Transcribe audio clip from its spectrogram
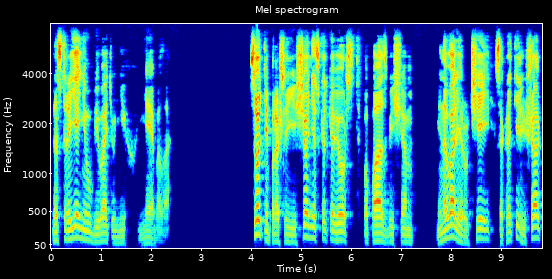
Настроения убивать у них не было. Сотни прошли еще несколько верст по пастбищам, миновали ручей, сократили шаг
